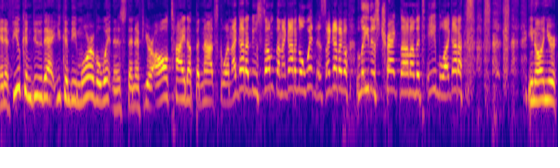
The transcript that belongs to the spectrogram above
And if you can do that, you can be more of a witness than if you're all tied up in knots going, I gotta do something, I gotta go witness, I gotta go lay this track down on the table, I gotta, you know, and you're,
